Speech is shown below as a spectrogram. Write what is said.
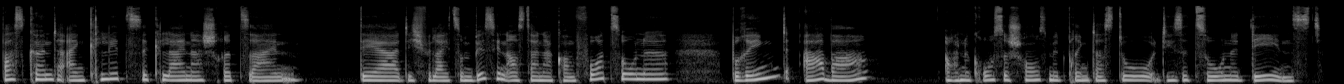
Was könnte ein klitzekleiner Schritt sein, der dich vielleicht so ein bisschen aus deiner Komfortzone bringt, aber auch eine große Chance mitbringt, dass du diese Zone dehnst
